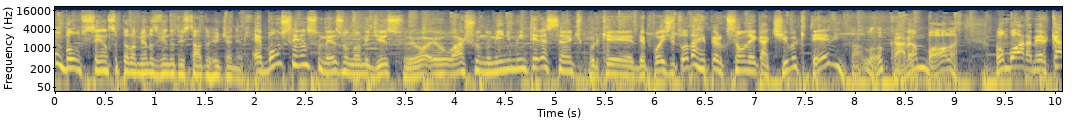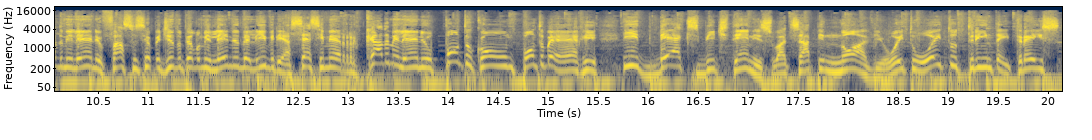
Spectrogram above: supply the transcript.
um bom senso pelo menos vindo do estado do Rio de Janeiro. É bom senso mesmo o nome disso. Eu, eu acho no mínimo interessante, porque depois de toda a repercussão negativa que teve. Tá louco. Carambola. Vambora, Mercado Milênio. Faça o seu pedido pelo Milênio Delivery. Acesse mercadomilênio.com.br e Dex Beach Tênis. WhatsApp 98833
